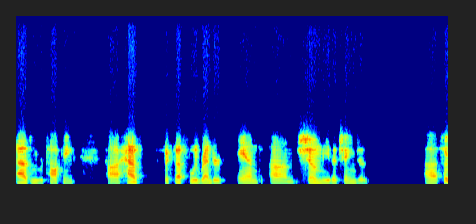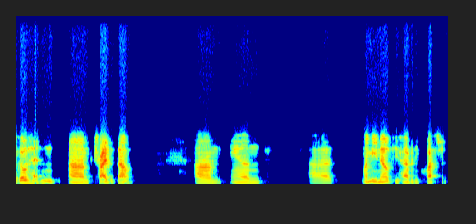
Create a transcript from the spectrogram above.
as we were talking uh, has successfully rendered and um, shown me the changes. Uh, so go ahead and um, try this out um, and uh, let me know if you have any questions.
